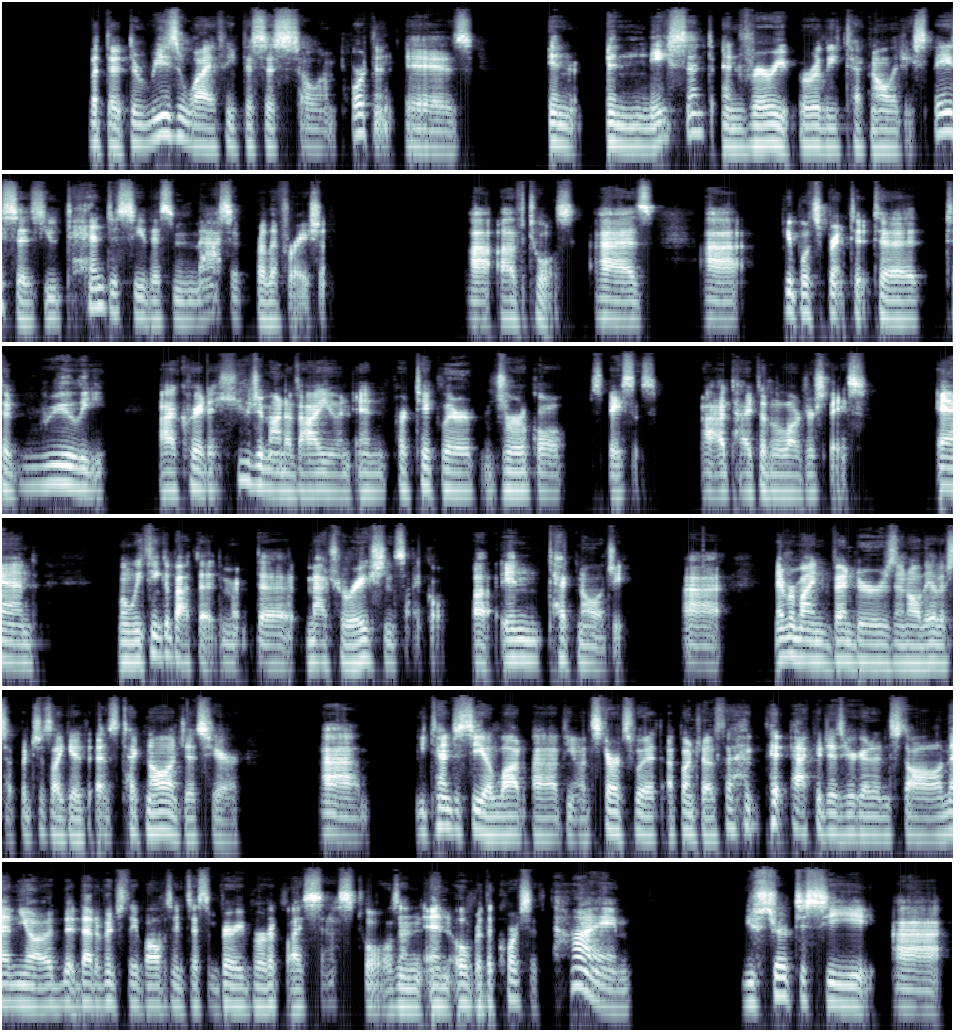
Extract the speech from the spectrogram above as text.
but the, the reason why I think this is so important is in, in nascent and very early technology spaces, you tend to see this massive proliferation uh, of tools as uh, people sprint to, to, to really uh, create a huge amount of value in, in particular vertical spaces uh, tied to the larger space. And when we think about the, the maturation cycle uh, in technology, uh, never mind vendors and all the other stuff, but just like as technologists here, uh, you tend to see a lot of, you know, it starts with a bunch of pip packages you're going to install, and then, you know, th- that eventually evolves into some very verticalized SaaS tools. And, and over the course of time, you start to see uh,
